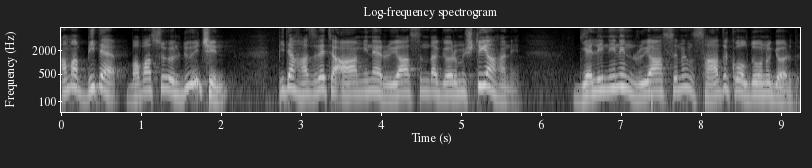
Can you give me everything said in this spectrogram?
Ama bir de babası öldüğü için bir de Hazreti Amine rüyasında görmüştü ya hani. Gelininin rüyasının sadık olduğunu gördü.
